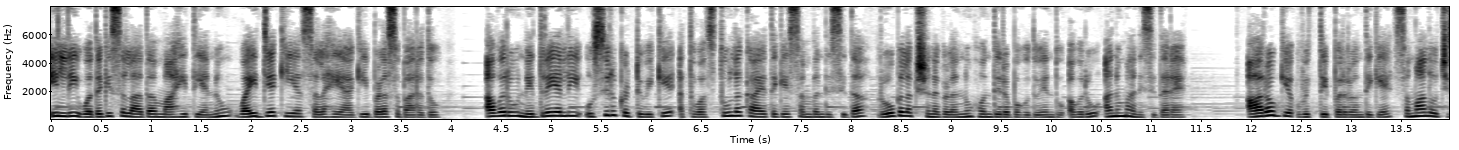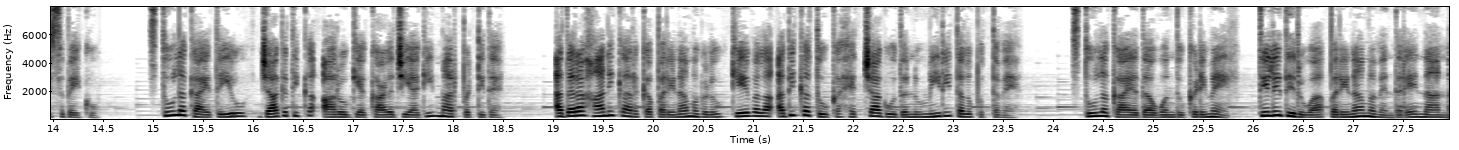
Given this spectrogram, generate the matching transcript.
ಇಲ್ಲಿ ಒದಗಿಸಲಾದ ಮಾಹಿತಿಯನ್ನು ವೈದ್ಯಕೀಯ ಸಲಹೆಯಾಗಿ ಬಳಸಬಾರದು. ಅವರು ನಿದ್ರೆಯಲ್ಲಿ ಉಸಿರುಕಟ್ಟುವಿಕೆ ಅಥವಾ ಸ್ಥೂಲಕಾಯತೆಗೆ ಸಂಬಂಧಿಸಿದ ರೋಗಲಕ್ಷಣಗಳನ್ನು ಹೊಂದಿರಬಹುದು ಎಂದು ಅವರು ಅನುಮಾನಿಸಿದರೆ ಆರೋಗ್ಯ ವೃತ್ತಿಪರರೊಂದಿಗೆ ಸಮಾಲೋಚಿಸಬೇಕು. ಸ್ಥೂಲಕಾಯತೆಯು ಜಾಗತಿಕ ಆರೋಗ್ಯ ಕಾಳಜಿಯಾಗಿ ಮಾರ್ಪಟ್ಟಿದೆ. ಅದರ ಹಾನಿಕಾರಕ ಪರಿಣಾಮಗಳು ಕೇವಲ ಅಧಿಕ ತೂಕ ಹೆಚ್ಚಾಗುವುದನ್ನು ಮೀರಿ ತಲುಪುತ್ತವೆ. ಸ್ಥೂಲಕಾಯದ ಒಂದು ಕಡಿಮೆ ತಿಳಿದಿರುವ ಪರಿಣಾಮವೆಂದರೆ non.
